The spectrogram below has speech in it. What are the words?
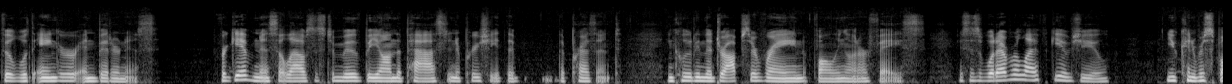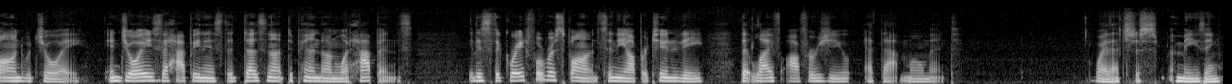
filled with anger and bitterness. Forgiveness allows us to move beyond the past and appreciate the, the present, including the drops of rain falling on our face. He says, whatever life gives you, you can respond with joy. And joy is the happiness that does not depend on what happens, It is the grateful response and the opportunity that life offers you at that moment. Why, that's just amazing.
